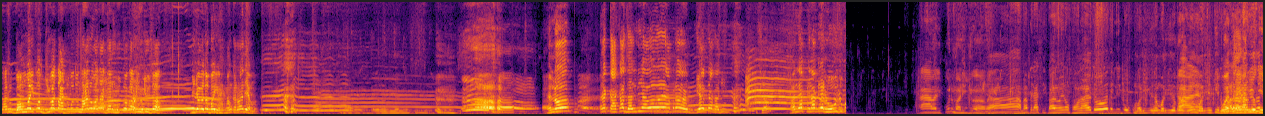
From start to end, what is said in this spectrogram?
મારું ગમમાં કોક જીવા તો આટલું બધું ના રોવાતા ઘર મૂકો કાઢી ગયું છે. બીજા બધા ભાઈ ફોન કરવા દે એમ. હેલો? અરે કાકા જલ્દી આવો આપણે ઘેર તક હજી અને પેલા બે રોવું છું તારી કોણ મરી ગયો હવે આ, હમણાં પેલા ટીકાભાઈનો ફોન આવ્યો તો તો કે કોક મળી ગયું છે, મરી ગયું છે. કોણ મરી ગયું કે રોવા લઈને આવ્યો કે?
